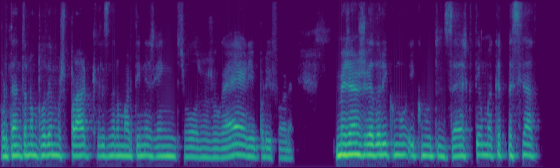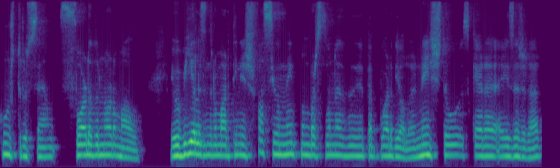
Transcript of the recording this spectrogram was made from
portanto não podemos esperar que Lisandro Martínez ganhe muitos bolas no jogo aéreo e por aí fora. Mas é um jogador, e como, e como tu disseste, que tem uma capacidade de construção fora do normal. Eu vi a Lisandro Martínez facilmente no Barcelona de Pep Guardiola, nem estou sequer a, a exagerar.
